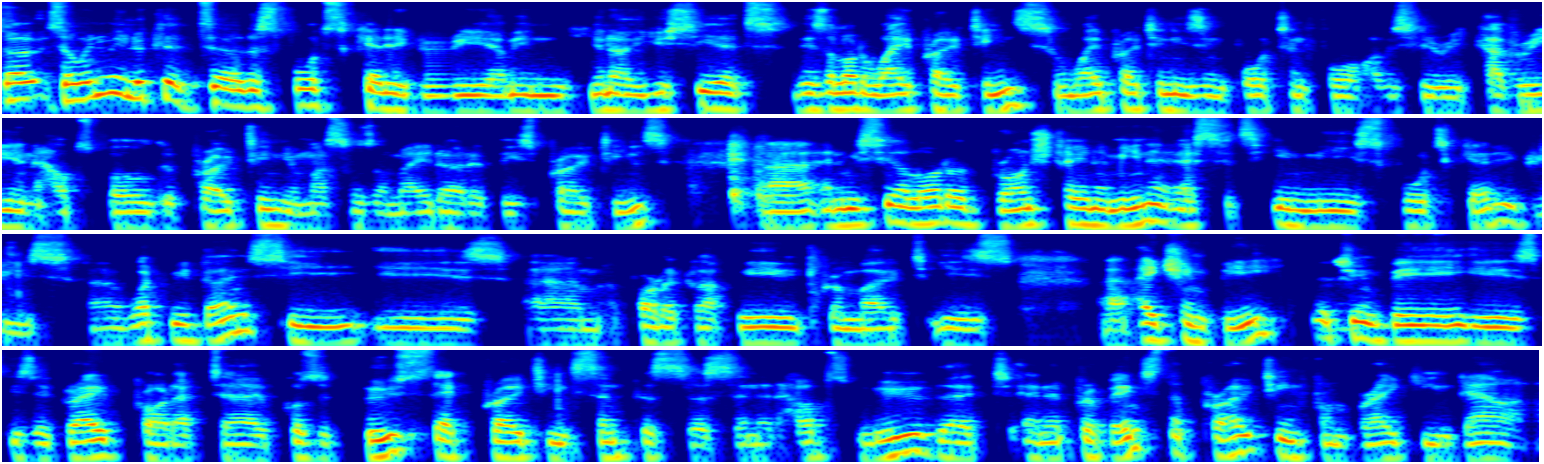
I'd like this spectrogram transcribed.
So, so when we look at uh, the sports category, I mean, you know, you see it. There's a lot of whey proteins. Whey protein is important for obviously recovery and helps build the protein. Your muscles are made out of these proteins, uh, and we see a lot of branched chain amino acids in these sports categories. Uh, what we don't see is um, a product like we promote is HMB. Uh, HMB is is a great product uh, because it boosts that protein synthesis and it helps move that and it prevents the protein from breaking down.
